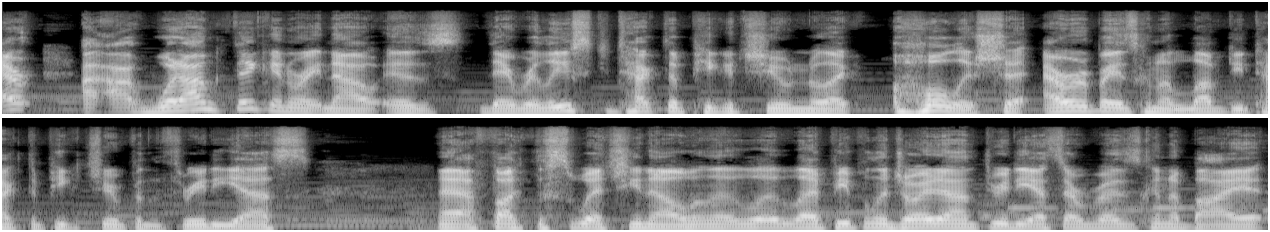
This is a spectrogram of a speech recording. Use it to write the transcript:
er, I, I, what I'm thinking right now is they released Detective Pikachu and they're like, holy shit, everybody's gonna love Detective Pikachu for the 3DS. Ah, fuck the Switch, you know, let, let people enjoy it on 3DS. Everybody's gonna buy it.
